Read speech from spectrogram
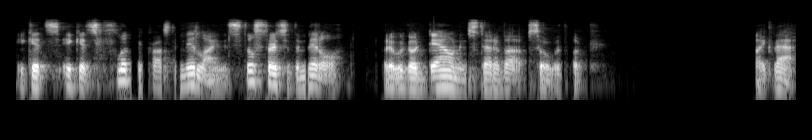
it gets it gets flipped across the midline. It still starts at the middle, but it would go down instead of up, so it would look like that.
